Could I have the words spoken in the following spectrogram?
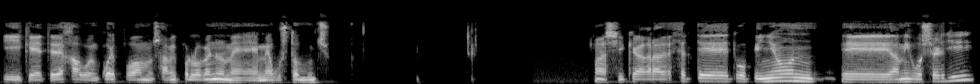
y que te deja buen cuerpo, vamos, a mí por lo menos me, me gustó mucho. Así que agradecerte tu opinión, eh, amigo Sergi.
